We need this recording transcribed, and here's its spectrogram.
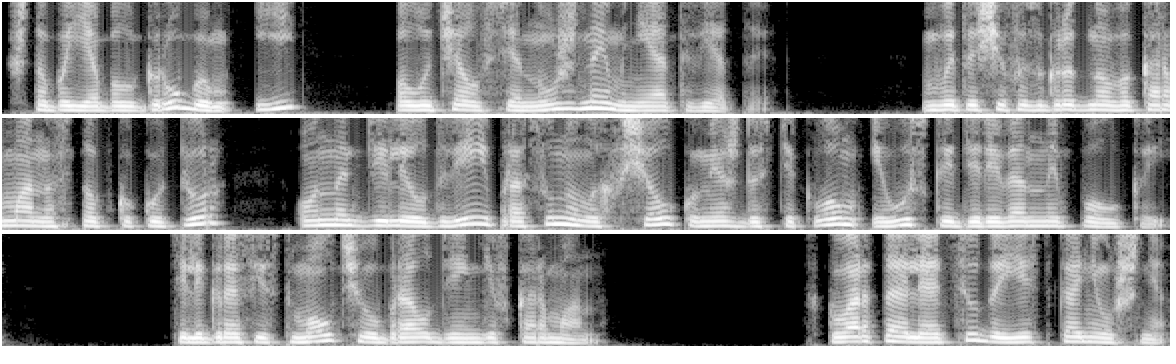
чтобы я был грубым и получал все нужные мне ответы». Вытащив из грудного кармана стопку купюр, он отделил две и просунул их в щелку между стеклом и узкой деревянной полкой. Телеграфист молча убрал деньги в карман. «В квартале отсюда есть конюшня»,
